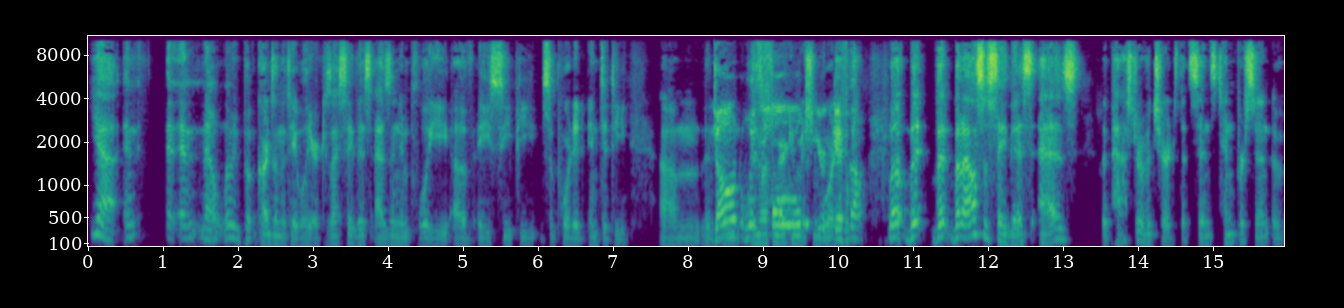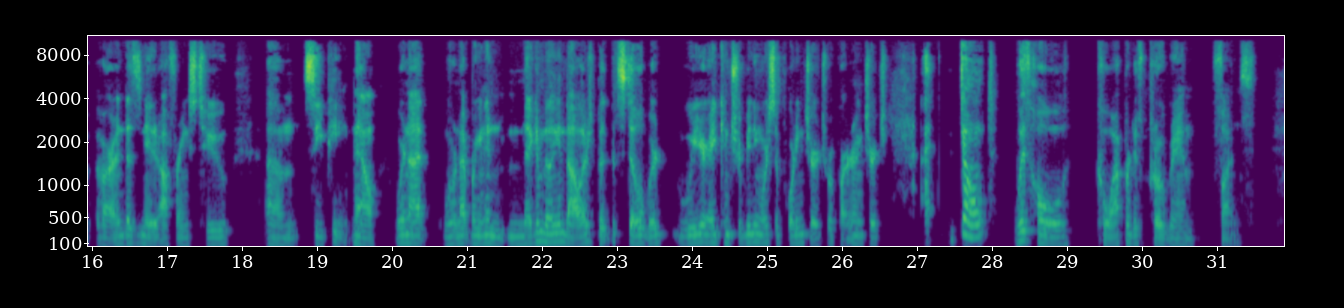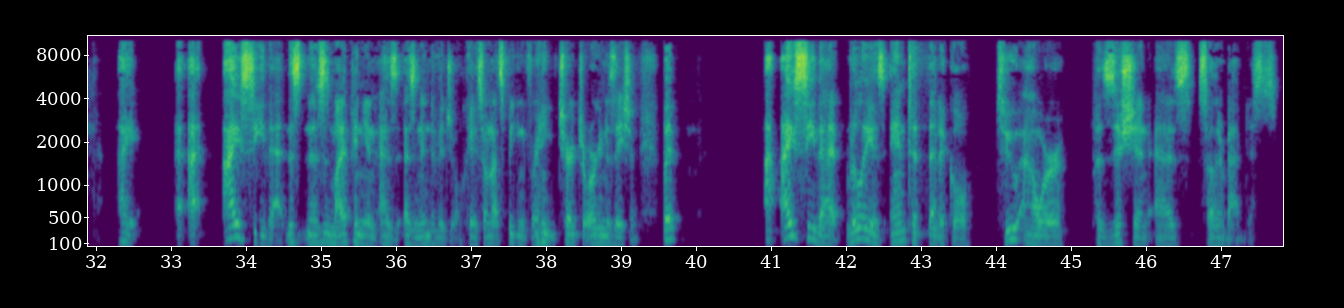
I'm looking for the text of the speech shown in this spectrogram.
Yeah, and And, and now let me put cards on the table here because I say this as an employee of a CP supported entity. Um, the, Don't the, the North American Mission Board. Gift. Well, well, but but but I also say this as the pastor of a church that sends 10% of, of our undesignated offerings to um, CP. Now, we're not we're not bringing in mega million dollars, but but still, we're we are a contributing, we're supporting church, we're partnering church. I, don't withhold cooperative program funds. I I I see that this this is my opinion as as an individual. Okay, so I'm not speaking for any church or organization, but I, I see that really as antithetical to our position as Southern Baptists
